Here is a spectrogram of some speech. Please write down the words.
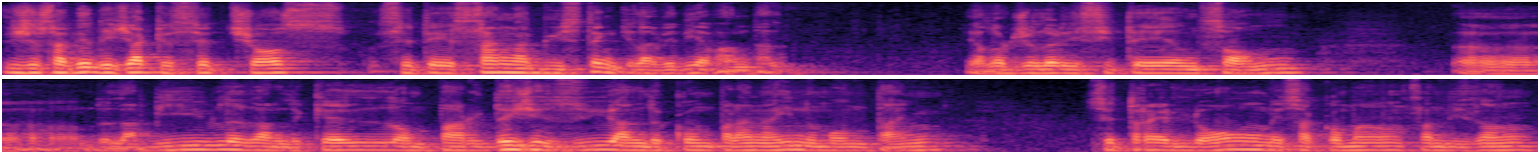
je savais déjà que cette chose, c'était Saint Augustin qui l'avait dit avant Dali. Et alors je leur ai cité un somme euh, de la Bible dans lequel on parle de Jésus en le comparant à une montagne. C'est très long, mais ça commence en disant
